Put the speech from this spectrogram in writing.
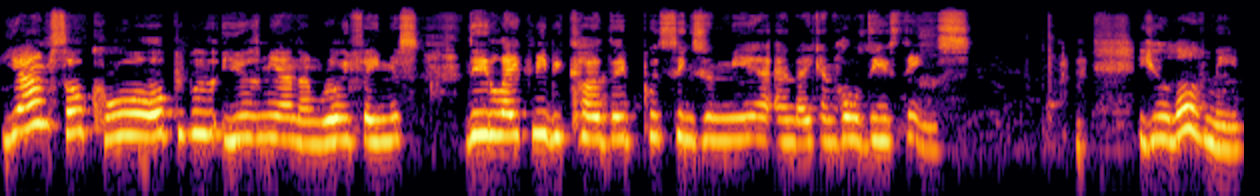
Yeah, I'm so cool. All people use me and I'm really famous. They like me because they put things in me and I can hold these things. You love me.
